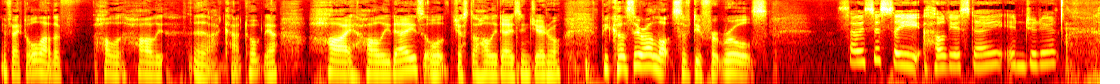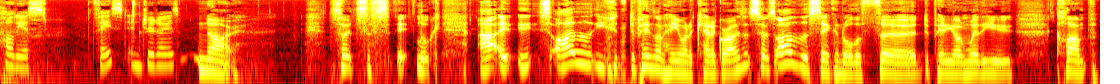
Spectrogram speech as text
in fact, all other holy, holy uh, I can't talk now, high holidays or just the holidays in general, because there are lots of different rules. So is this the holiest day in Judaism? Holiest feast in Judaism? No. So it's this, it, look, uh, it, it's either you can depends on how you want to categorize it. So it's either the second or the third, depending on whether you clump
